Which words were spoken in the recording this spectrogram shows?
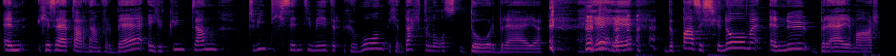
En je zijt daar dan voorbij en je kunt dan 20 centimeter gewoon gedachteloos doorbreien. Hé, hé, de pas is genomen en nu breien maar.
